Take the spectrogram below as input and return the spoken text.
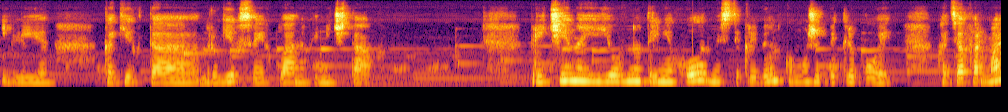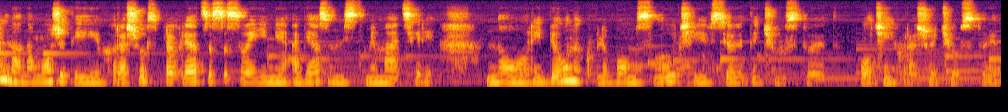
или каких-то других своих планах и мечтах. Причина ее внутренней холодности к ребенку может быть любой, хотя формально она может и хорошо справляться со своими обязанностями матери, но ребенок в любом случае все это чувствует, очень хорошо чувствует.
